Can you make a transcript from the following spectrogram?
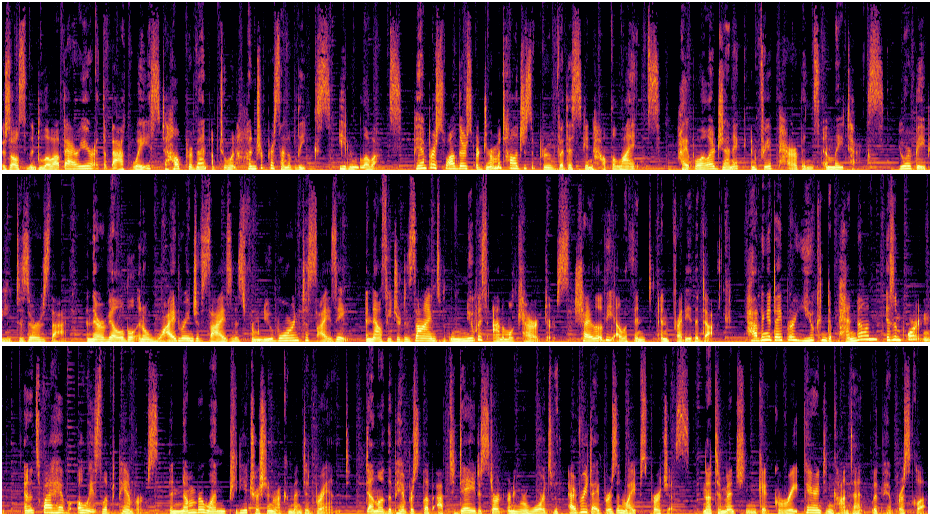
There's also the blowout barrier at the back waist to help prevent up to 100% of leaks, even blowouts. Pampers Swaddlers are dermatologist approved by the Skin Health Alliance, hypoallergenic and free of parabens and latex. Your baby deserves that. And they're available in a wide range of sizes from newborn to size 8, and now feature designs with the newest animal characters Shiloh the elephant and Freddie the duck. Having a diaper you can depend on is important, and it's why I have always loved Pampers, the number one pediatrician recommended brand. Download the Pampers Club app today to start earning rewards with every diapers and wipes purchase. Not to mention, get great parenting content with Pampers Club.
